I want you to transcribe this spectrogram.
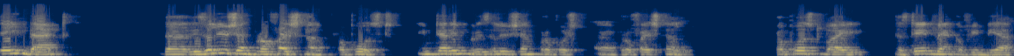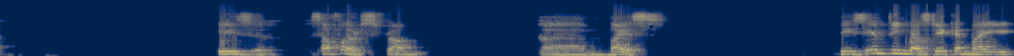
saying that the resolution professional proposed, interim resolution proposed, uh, professional proposed by the State Bank of India is uh, suffers from um, bias. The same thing was taken by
